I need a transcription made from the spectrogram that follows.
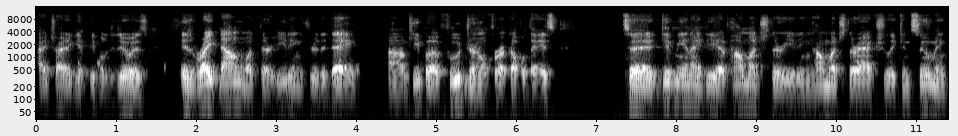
I try to get people to do is, is write down what they're eating through the day. Um, keep a food journal for a couple days to give me an idea of how much they're eating, how much they're actually consuming,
